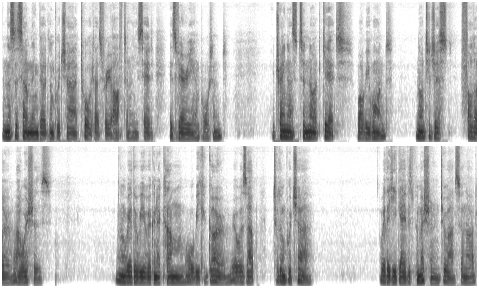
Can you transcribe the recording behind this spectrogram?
and this is something that Luang Por Chah taught us very often. He said is very important. He trained us to not get what we want, not to just follow our wishes. Whether we were going to come or we could go, it was up to Luang Por Chah, whether he gave his permission to us or not,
